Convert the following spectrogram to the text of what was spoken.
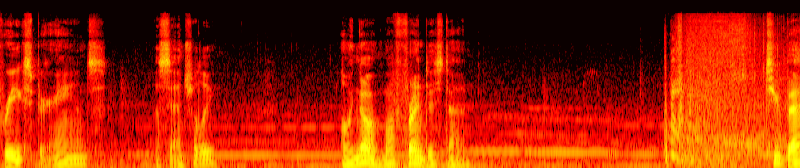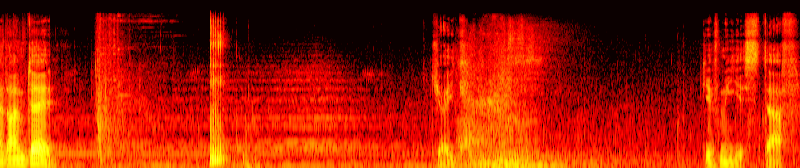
Free experience, essentially. Oh no, my friend is down. Too bad I'm dead. Jake. Give me your stuff.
